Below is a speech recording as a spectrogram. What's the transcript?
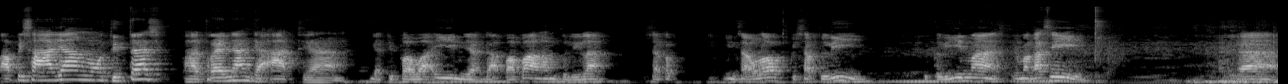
Tapi sayang mau dites baterainya nggak ada. Nggak dibawain ya nggak apa-apa Alhamdulillah. Bisa ke insya Allah bisa beli. Dibeliin mas. Terima kasih. Ya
